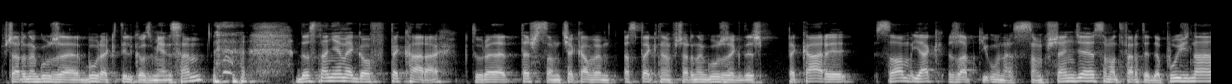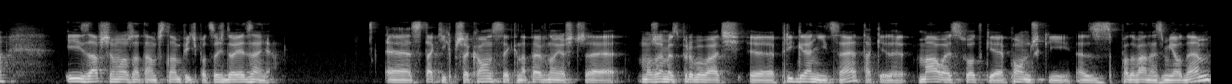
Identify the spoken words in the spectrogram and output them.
w Czarnogórze burek tylko z mięsem. Dostaniemy go w pekarach, które też są ciekawym aspektem w Czarnogórze, gdyż pekary są jak żabki u nas. Są wszędzie, są otwarte do późna i zawsze można tam wstąpić po coś do jedzenia. E, z takich przekąsek na pewno jeszcze możemy spróbować e, prigranice, takie małe, słodkie pączki podawane z miodem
